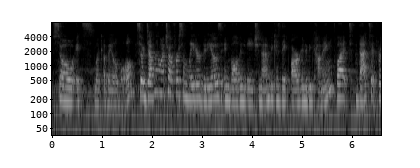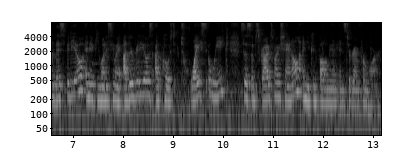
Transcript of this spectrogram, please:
So it's like available. So definitely watch out for some later videos involving H&M because they are going to be coming. But that's it for this video. And if you want to see my other videos, I post twice a week. So subscribe to my channel and you can follow me on Instagram for more.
